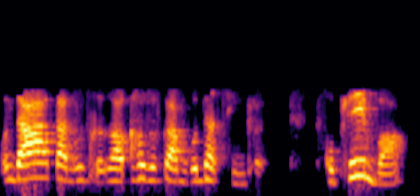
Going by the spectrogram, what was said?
und da dann unsere Hausaufgaben runterziehen können. Das Problem war,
